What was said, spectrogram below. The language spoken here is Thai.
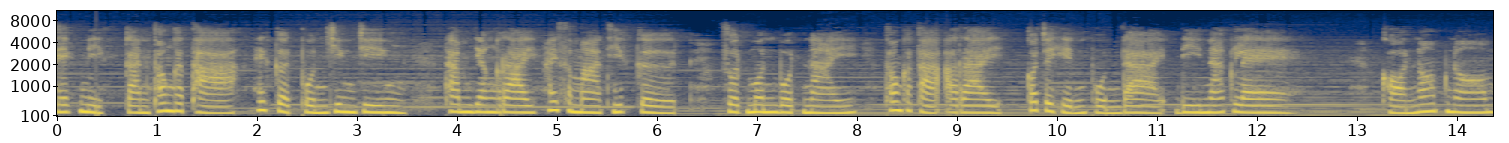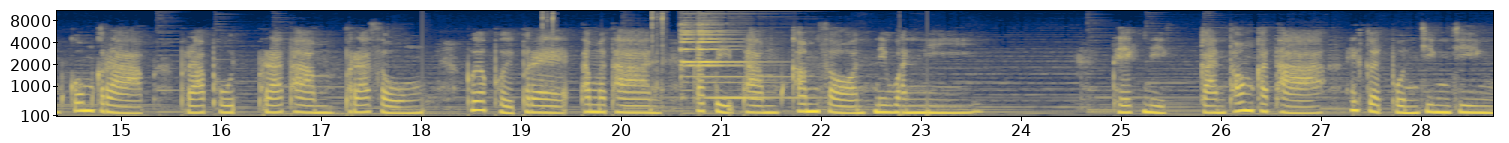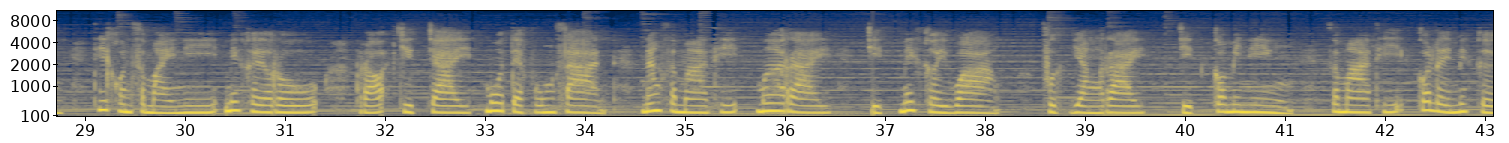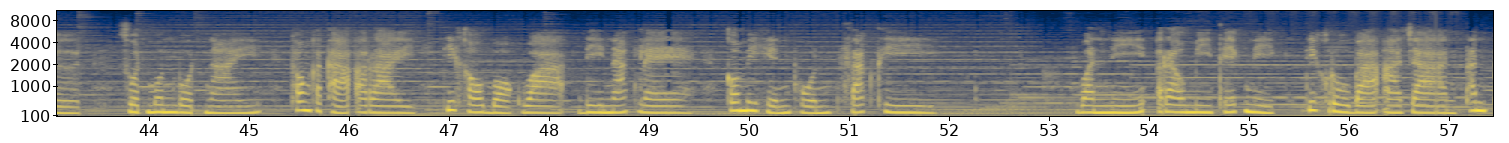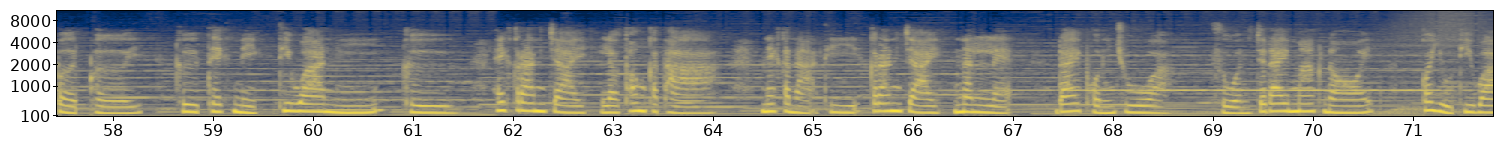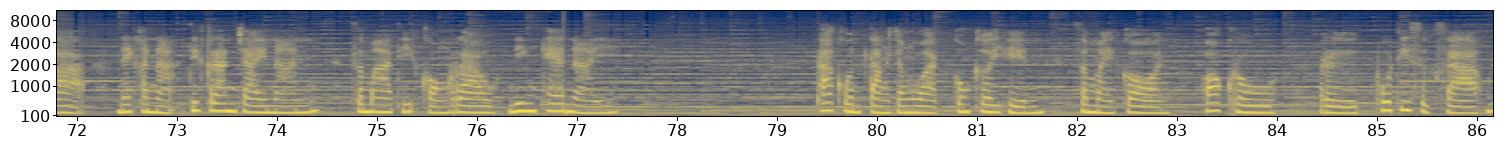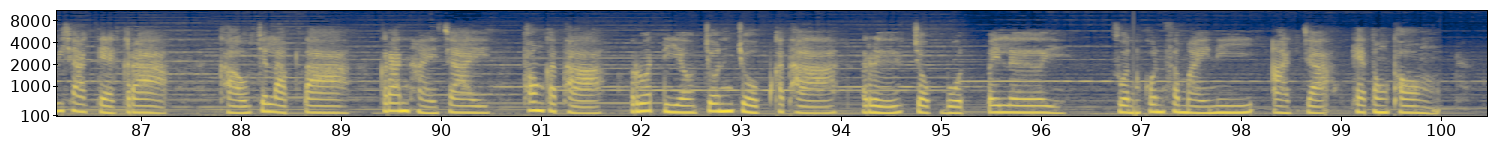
เทคนิคการท่องคาถาให้เกิดผลจริง ๆ ทำอย่างไรให้สมาธิเกิด สวดมนต์บทไหน ท่องคาถาอะไรก็จะเห็นผลได้ดีนักแล ขอนอบน้อมก้มกราบ พระพุทธ พระธรรม พระสงฆ์เพื่อเผยแพร่ธรรมทาน คติธรรมคำสอนในวันนี้ เทคนิคการท่องคาถาให้เกิดผลจริง ๆ ที่คนสมัยนี้ไม่เคยรู้ เพราะจิตใจมัวแต่ฟุ้งซ่าน นั่งสมาธิเมื่อไร จิตไม่เคยว่าง ฝึกอย่างไร จิตก็ไม่นิ่ง สมาธิก็เลยไม่เกิด สวดมนต์บทไหน ท่องคาถาอะไร ที่เขาบอกว่าดีนักแล ก็ไม่เห็นผลสักที วันนี้เรามีเทคนิคที่ครูบาอาจารย์ท่านเปิดเผย คือเทคนิคที่ว่านี้คือ ให้กลั้นใจแล้วท่องคาถา ในขณะที่กลั้นใจนั่นแหละ ได้ผลชัวร์ส่วนจะได้มากน้อย ก็อยู่ที่ว่า ในขณะที่กลั้นใจนั้น สมาธิของเรานิ่งแค่ไหน ถ้าคนต่างจังหวัดคงเคยเห็น สมัยก่อน พ่อครู หรือผู้ที่ศึกษาวิชาแก่กล้า เขาจะหลับตา กลั้นหายใจ ท่องคาถารวดเดียวจนจบคาถา หรือจบบทไปเลย ส่วนคนสมัยนี้อาจจะแค่ต้องท่อง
